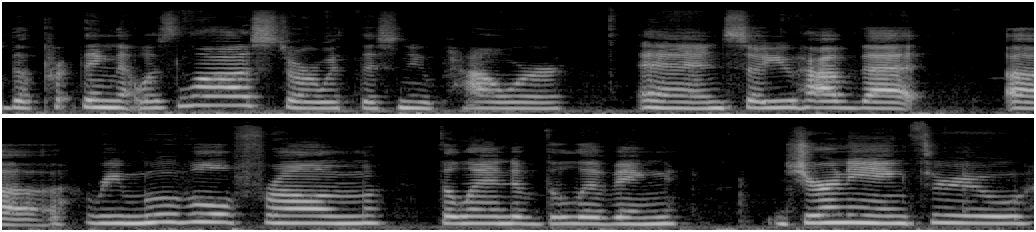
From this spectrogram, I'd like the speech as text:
the pr- thing that was lost or with this new power. And so you have that uh, removal from the land of the living, journeying through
